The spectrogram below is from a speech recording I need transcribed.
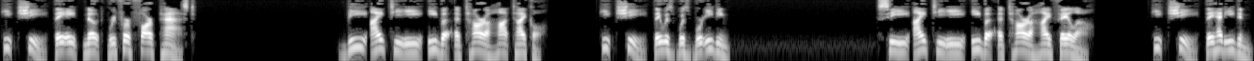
He, she, they ate, note, refer far past. B ite, iba, atara ha taikal. He, she, they was, was, were eating. C ite, iba, atara hi phalal. He, she, they had eaten.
